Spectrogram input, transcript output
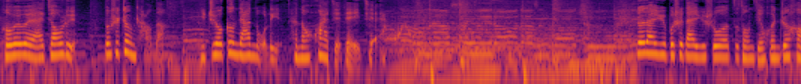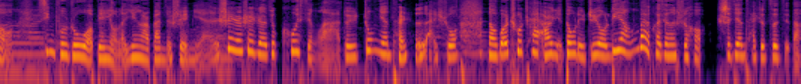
和为未来焦虑都是正常的。你只有更加努力，才能化解这一切呀。热带鱼不是带鱼说，自从结婚之后，幸福如我，便有了婴儿般的睡眠，睡着睡着就哭醒了。对于中年男人来说，老婆出差，儿女兜里只有两百块钱的时候，时间才是自己的。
